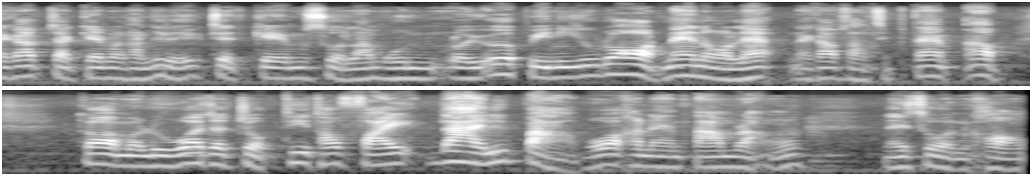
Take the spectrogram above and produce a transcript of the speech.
นะครับจากเกมแข่งขันที่เหลืออีก 7 เกม ส่วนลำพูนรอยัลปีนี้รอดแน่นอนแล้วนะครับ30 แต้มอัพก็มาดูว่าจะจบที่ท็อปไฟท์ได้หรือเปล่า เพราะว่าคะแนนตามหลัง ในส่วนของ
